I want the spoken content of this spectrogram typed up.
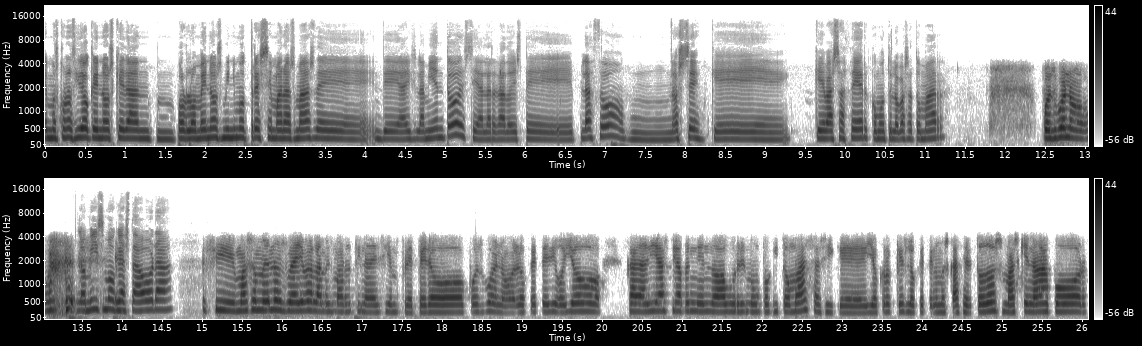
hemos conocido que nos quedan mm, por lo menos mínimo tres semanas más de, de aislamiento. Se ha alargado este plazo. Mm, No sé, ¿qué, ¿qué vas a hacer? ¿Cómo te lo vas a tomar? Pues bueno, Lo mismo que hasta ahora. sí, más o menos voy a llevar la misma rutina de siempre, pero pues bueno, lo que te digo, yo cada día estoy aprendiendo a aburrirme un poquito más, así que yo creo que es lo que tenemos que hacer todos, más que nada por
